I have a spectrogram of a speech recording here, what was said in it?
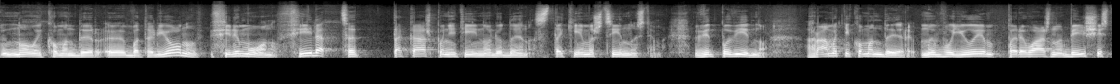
новий командир е, батальйону Філімонов. Філя це така ж понятійна людина з такими ж цінностями. Відповідно, грамотні командири. Ми воюємо переважно більшість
